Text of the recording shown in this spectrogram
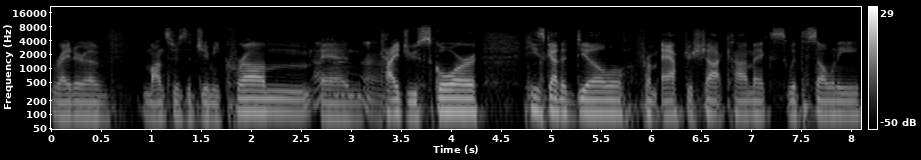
writer of Monsters of Jimmy Crumb and Ah. Kaiju Score. He's got a deal from Aftershock Comics with Sony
